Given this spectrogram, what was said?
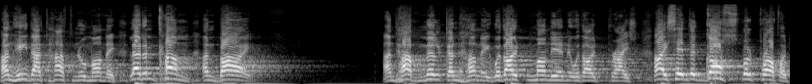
and he that hath no money, let him come and buy and have milk and honey without money and without price. I said the gospel prophet,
